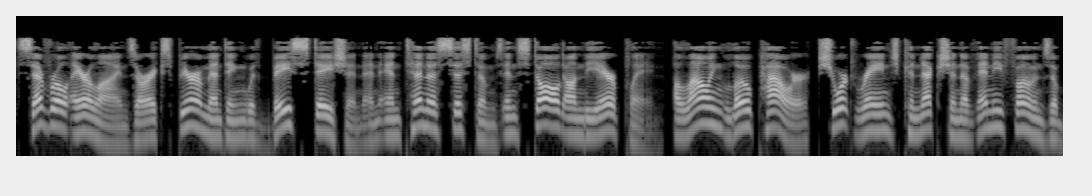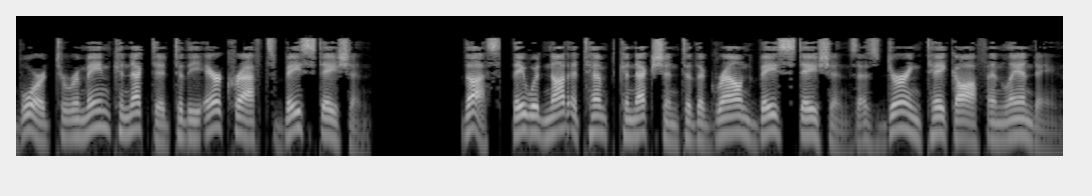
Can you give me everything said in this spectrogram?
several airlines are experimenting with base station and antenna systems installed on the airplane, allowing low-power, short-range connection of any phones aboard to remain connected to the aircraft's base station. Thus, they would not attempt connection to the ground base stations as during takeoff and landing.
